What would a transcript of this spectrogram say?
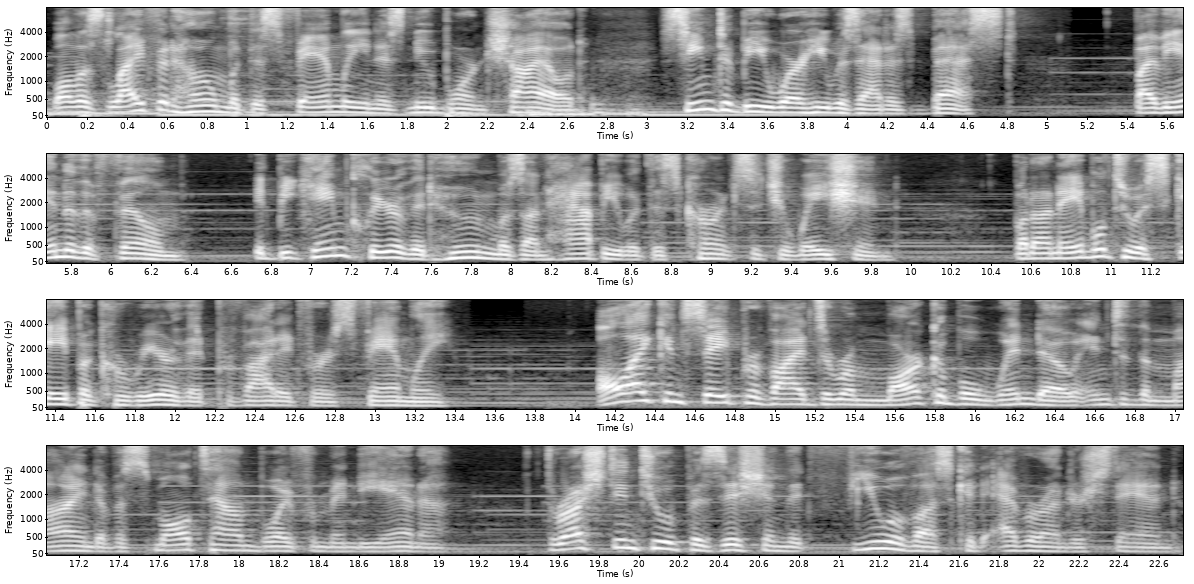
while his life at home with his family and his newborn child seemed to be where he was at his best. By the end of the film, it became clear that Hoon was unhappy with his current situation, but unable to escape a career that provided for his family. All I Can Say provides a remarkable window into the mind of a small town boy from Indiana, thrust into a position that few of us could ever understand.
